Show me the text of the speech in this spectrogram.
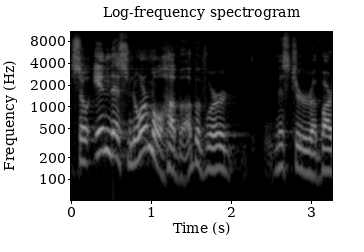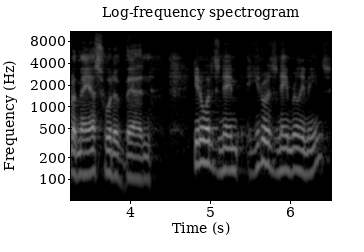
So, in this normal hubbub of where Mr. Bartimaeus would have been, you know what his name, you know what his name really means?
